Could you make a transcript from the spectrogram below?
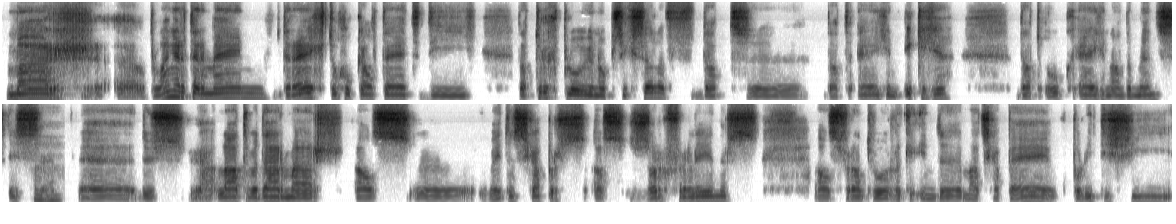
Maar uh, op langere termijn dreigt toch ook altijd die, dat terugplooien op zichzelf, dat, uh, dat eigen ikkige, dat ook eigen aan de mens is. -hmm. uh, dus ja, laten we daar maar als wetenschappers, als zorgverleners, als verantwoordelijke in de maatschappij, politici,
